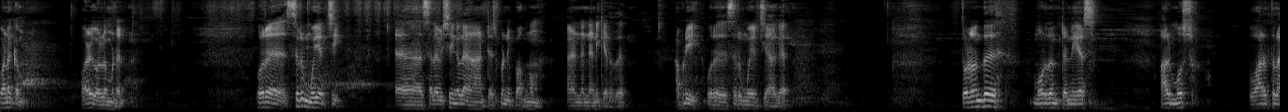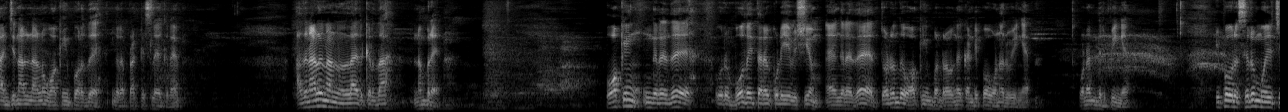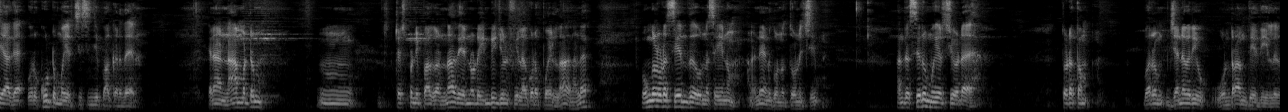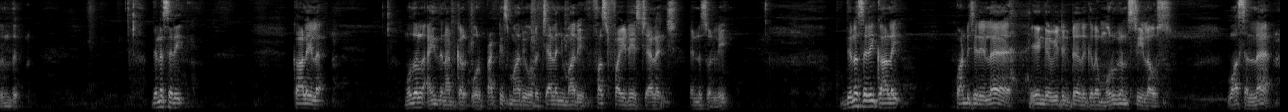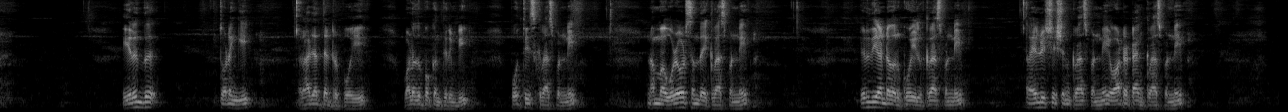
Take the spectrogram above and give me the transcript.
வணக்கம். வாழ்க வளமுடன். ஒரு சிறு முயற்சி சில விஷயங்களை நான் டெஸ்ட் பண்ணி பார்க்கணும் நினைக்கிறது. அப்படி ஒரு சிறு முயற்சியாக தொடர்ந்து more than ten years almost வாரத்தில் அஞ்சு நாள்னாலும் வாக்கிங் போகிறதுங்கிற ப்ராக்டிஸில் இருக்கிறேன். அதனால் நான் நல்லா இருக்கிறதா நம்புகிறேன் வாக்கிங்கிறது ஒரு போதை தரக்கூடிய விஷயம்ங்கிறத தொடர்ந்து வாக்கிங் பண்ணுறவங்க கண்டிப்பாக உணர்வீங்க. உணர்ந்திருப்பீங்க. இப்போ ஒரு சிறு முயற்சியாக ஒரு கூட்டு முயற்சி செஞ்சு பார்க்குறது. ஏன்னா நான் மட்டும் டெஸ்ட் பண்ணி பார்க்கணுன்னா அது என்னோடய இண்டிவிஜுவல் ஃபீலாக கூட போயிடலாம். அதனால் உங்களோட சேர்ந்து ஒன்று செய்யணும் அப்படின்னு எனக்கு ஒன்று தோணுச்சு. அந்த சிறு முயற்சியோட தொடக்கம் வரும் ஜனவரி ஒன்றாம் தேதியிலிருந்து. தினசரி காலையில் முதல் ஐந்து நாட்கள் ஒரு ப்ராக்டிஸ் மாதிரி ஒரு சேலஞ்ச் மாதிரி ஃபஸ்ட் ஃபைவ் டேஸ் சேலஞ்ச் என்று சொல்லி தினசரி காலை பாண்டிச்சேரியில் எங்கள் வீட்டுக்கிட்ட இருக்கிற முருகன் ஸ்டீல் ஹவுஸ் வாசலில் இருந்து தொடங்கி ராஜா தேட்டர் போய் வலது பக்கம் திரும்பி போத்தீஸ் கிராஸ் பண்ணி நம்ம உழவர் சந்தையை கிராஸ் பண்ணி இறுதியாண்டவர் கோயில் கிராஸ் பண்ணி ரயில்வே ஸ்டேஷன் கிராஸ் பண்ணி வாட்டர் டேங்க் கிராஸ் பண்ணி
